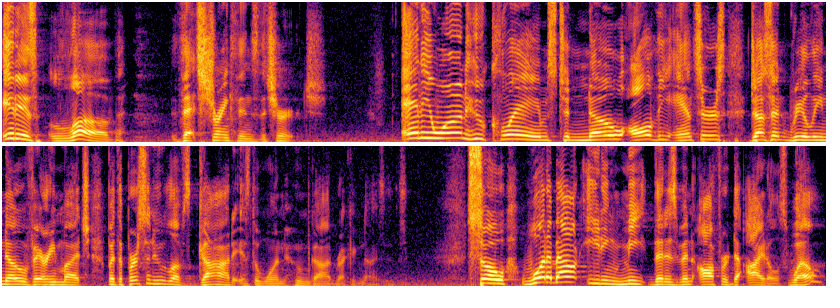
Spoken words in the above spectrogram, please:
it is love that strengthens the church. Anyone who claims to know all the answers doesn't really know very much, but the person who loves God is the one whom God recognizes. So, what about eating meat that has been offered to idols? Well,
